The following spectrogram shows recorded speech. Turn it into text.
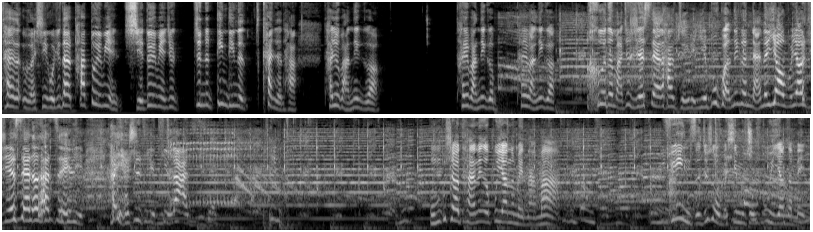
太太恶心，我就在他对面斜对面，就真的定定的看着他，他就把那个，他就把那个，他就把那个。喝的嘛，就直接塞到他嘴里，也不管那个男的要不要，直接塞到他嘴里，他也是挺挺垃圾的。我们不是要谈那个不一样的美男嘛？俊子就是我们心目中不一样的美男。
